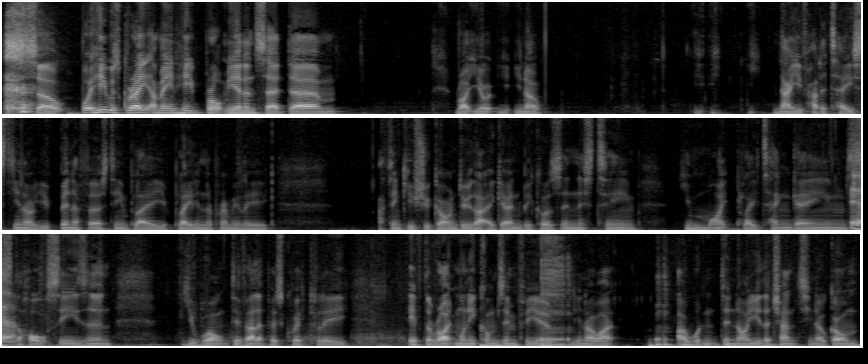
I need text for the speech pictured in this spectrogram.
so, but he was great. I mean, he brought me in and said, um, right, you're, you, you know, now you've had a taste. You know, you've been a first team player. You've played in the Premier League. I think you should go and do that again because in this team, you might play 10 games Yeah. the whole season. You won't develop as quickly. If the right money comes in for you, you know, I I wouldn't deny you the chance, you know, go and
